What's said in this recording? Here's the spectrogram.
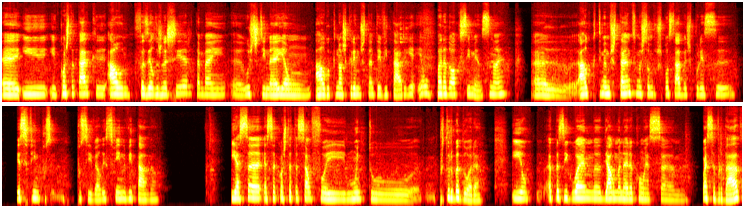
Uh, e, e, constatar que ao fazê-los nascer também uh, os destinei a, um, a, algo que nós queremos tanto evitar e é, é um paradoxo imenso, não é? Uh, algo que tememos tanto, mas somos responsáveis por esse, esse fim poss possível, esse fim inevitável. E essa, essa constatação foi muito perturbadora e eu apaziguei-me de alguma maneira com essa, com essa verdade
